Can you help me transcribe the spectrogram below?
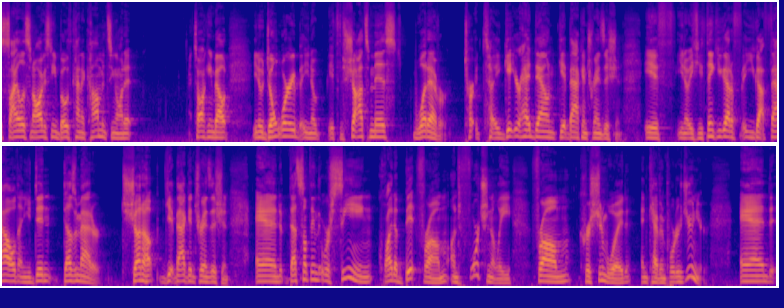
Silas and Augustin both kind of commenting on it, talking about, you know, don't worry, you know, if the shot's missed, whatever. T- get your head down, get back in transition. If you know, if you think you got a, you got fouled and you didn't, doesn't matter. Shut up, get back in transition. And that's something that we're seeing quite a bit from, unfortunately, from Christian Wood and Kevin Porter Jr. And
